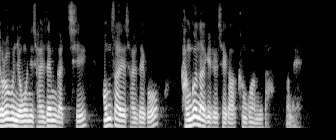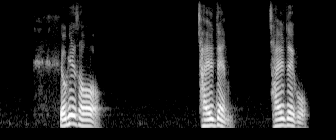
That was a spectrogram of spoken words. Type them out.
여러분 영혼이 잘됨 같이 범사에 잘되고 강건하기를 제가 강구합니다. 아멘. 여기에서 잘됨, 잘되고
